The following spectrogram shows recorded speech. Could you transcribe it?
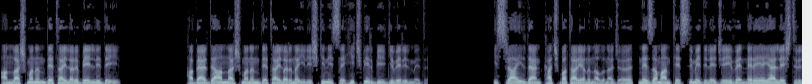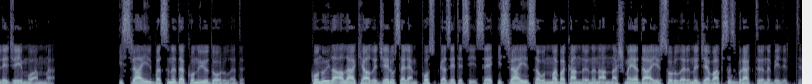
Anlaşmanın detayları belli değil. Haberde anlaşmanın detaylarına ilişkin ise hiçbir bilgi verilmedi. İsrail'den kaç bataryanın alınacağı, ne zaman teslim edileceği ve nereye yerleştirileceği muamma. İsrail basını da konuyu doğruladı. Konuyla alakalı Jerusalem Post gazetesi ise, İsrail Savunma Bakanlığı'nın anlaşmaya dair sorularını cevapsız bıraktığını belirtti.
